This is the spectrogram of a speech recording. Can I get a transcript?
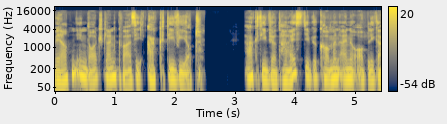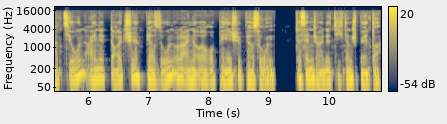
werden in Deutschland quasi aktiviert. Aktiviert heißt, sie bekommen eine Obligation, eine deutsche Person oder eine europäische Person. Das entscheidet sich dann später.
